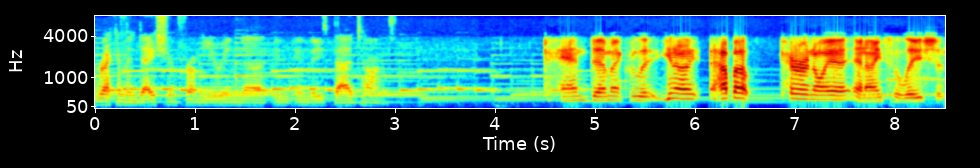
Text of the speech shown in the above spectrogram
recommendation from you in, in in these bad times? Pandemic related. You know, how about paranoia and isolation?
